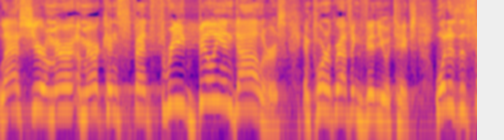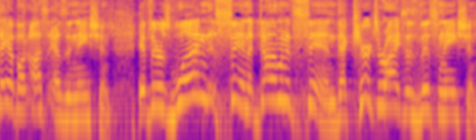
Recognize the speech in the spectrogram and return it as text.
Last year, Amer- Americans spent $3 billion in pornographic videotapes. What does this say about us as a nation? If there's one sin, a dominant sin that characterizes this nation,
